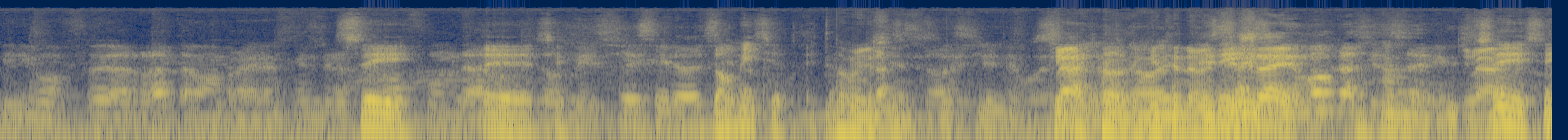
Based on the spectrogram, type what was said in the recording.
Mínimo fe de rata como para que la gente no Sí, se confunda. eh, sí. 2007. Decilo, decilo. 2007. está, 2007. gracias. 2007, pues. Claro, Sí, dijiste no, 96. sí. Claro. Sí, sí,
